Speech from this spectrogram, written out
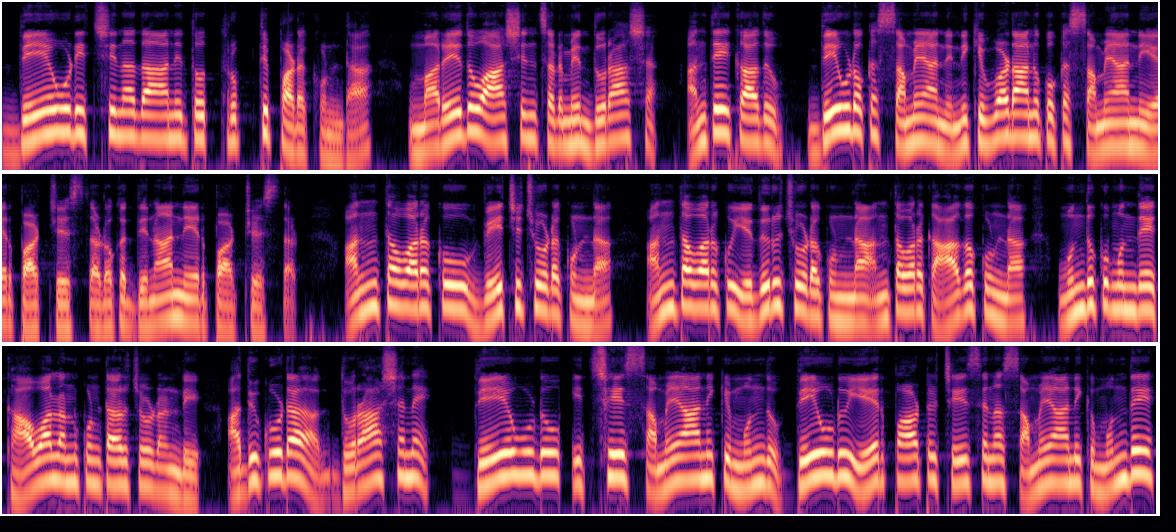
దేవుడిచ్చిన దానితో తృప్తి పడకుండా మరేదో ఆశించడమే దురాశ. అంతేకాదు దేవుడు ఒక సమయాన్ని నీకు ఇవ్వడానికి ఒక సమయాన్ని ఏర్పాటు చేస్తాడు ఒక దినాన్ని ఏర్పాటు చేస్తాడు. అంతవరకు వేచి చూడకుండా అంతవరకు ఎదురు చూడకుండా అంతవరకు ఆగకుండా ముందుకు ముందే కావాలనుకుంటారు చూడండి అది కూడా దురాశనే. దేవుడు ఇచ్చే సమయానికి ముందు దేవుడు ఏర్పాటు చేసిన సమయానికి ముందే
